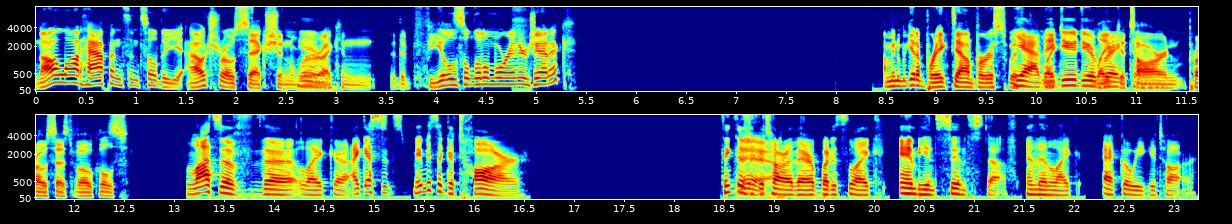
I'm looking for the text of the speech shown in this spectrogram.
not a lot happens until the outro section where Yeah. I can. It feels a little more energetic. I mean, we get a breakdown verse with yeah, they like, do do a breakdown. guitar and processed vocals. Lots of the like. Uh, I guess it's maybe it's a guitar. I think there's Yeah. a guitar there, but it's like ambient synth stuff, and then like echoey guitar.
